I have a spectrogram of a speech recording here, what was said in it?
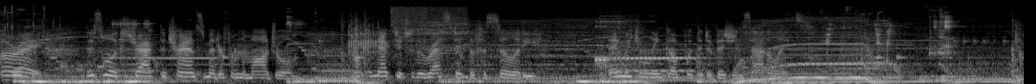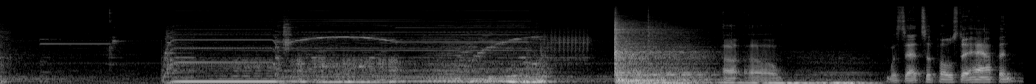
All right, this will extract the transmitter from the module and connect it to the rest of the facility. Then we can link up with the division satellites. Uh-oh. Was that supposed to happen?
